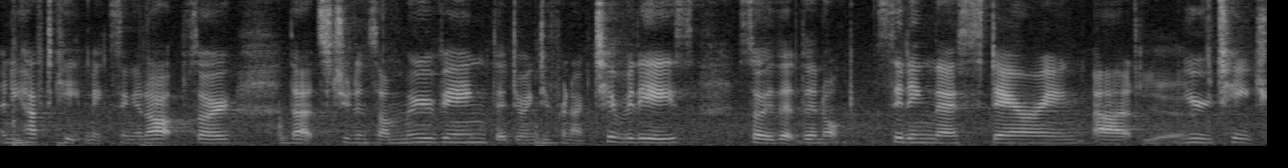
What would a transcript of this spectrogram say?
and you have to keep mixing it up so that students are moving, they're doing different activities, so that they're not sitting there staring at Yeah. you teach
